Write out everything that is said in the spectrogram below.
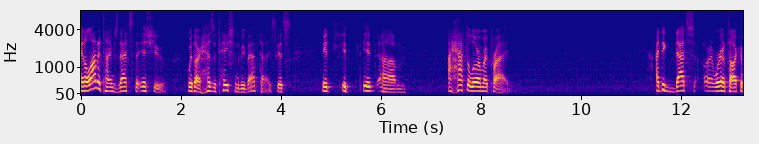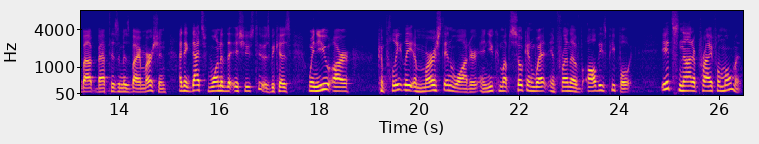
And a lot of times that's the issue with our hesitation to be baptized. It's, it, it, it, um, I have to lower my pride. I think that's, we're going to talk about baptism is by immersion. I think that's one of the issues too, is because when you are completely immersed in water and you come up soaking wet in front of all these people, it's not a prideful moment.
